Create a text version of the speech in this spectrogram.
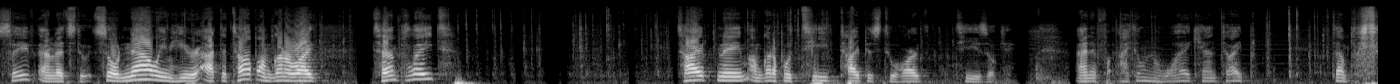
Save, and let's do it. So now in here, at the top, I'm going to write template, type name. I'm going to put T. Type is too hard. T is OK. And if I don't know why I can't type template.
